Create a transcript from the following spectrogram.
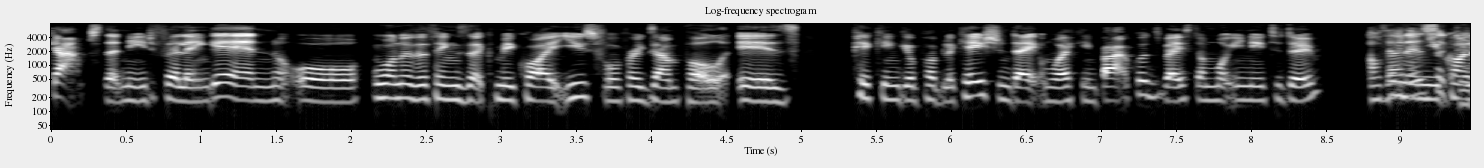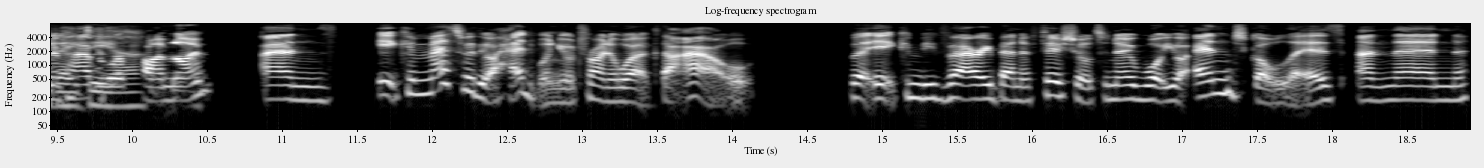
gaps that need filling in. Or one of the things that can be quite useful, for example, is picking your publication date and working backwards based on what you need to do. Oh, that and then you kind of have idea. a timeline. And it can mess with your head when you're trying to work that out, but it can be very beneficial to know what your end goal is and then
